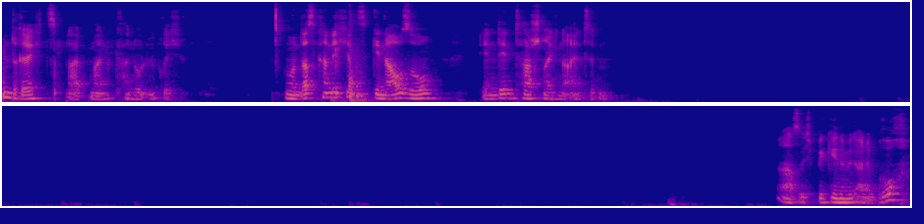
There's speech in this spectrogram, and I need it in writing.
und rechts bleibt mein K0 übrig. Und das kann ich jetzt genauso in den Taschenrechner eintippen. Also ich beginne mit einem Bruch.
